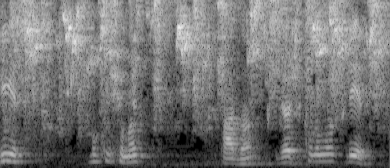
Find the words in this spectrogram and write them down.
Bir, bu kuşumuz, pardon, coşkunumuz bir.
